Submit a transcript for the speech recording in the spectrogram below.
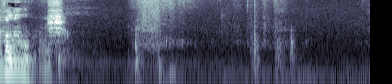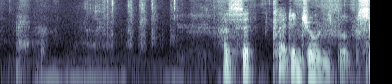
Avalanche. As I said, collecting children's books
